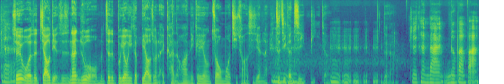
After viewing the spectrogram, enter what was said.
对所以我的焦点是，那如果我们真的不用一个标准来看的话，你可以用周末起床时间来自己跟自己比，这样。嗯嗯嗯嗯嗯，对啊。所以看大家有没有办法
